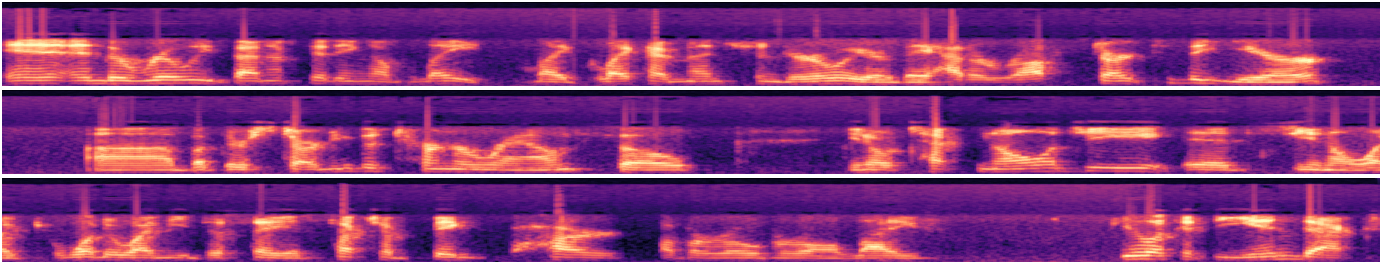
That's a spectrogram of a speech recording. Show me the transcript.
and, and they're really benefiting of late. Like, like I mentioned earlier, they had a rough start to the year, uh, but they're starting to turn around. So, you know, technology, it's, you know, like, what do I need to say? It's such a big part of our overall life. You look at the index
